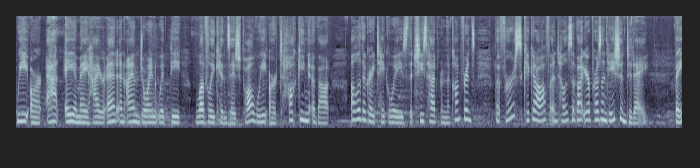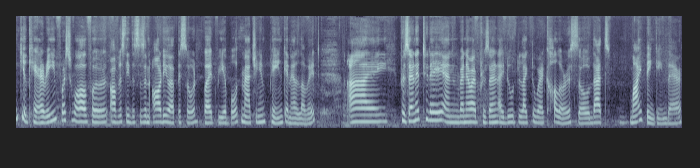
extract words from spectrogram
We are at AMA Higher Ed, and I am joined with the lovely Kin Sejpal. We are talking about all of the great takeaways that she's had from the conference. But first, kick it off and tell us about your presentation today. Thank you, Carrie. First of all, for obviously this is an audio episode, but we are both matching in pink, and I love it. I presented today, and whenever I present, I do like to wear colors, so that's my thinking there.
